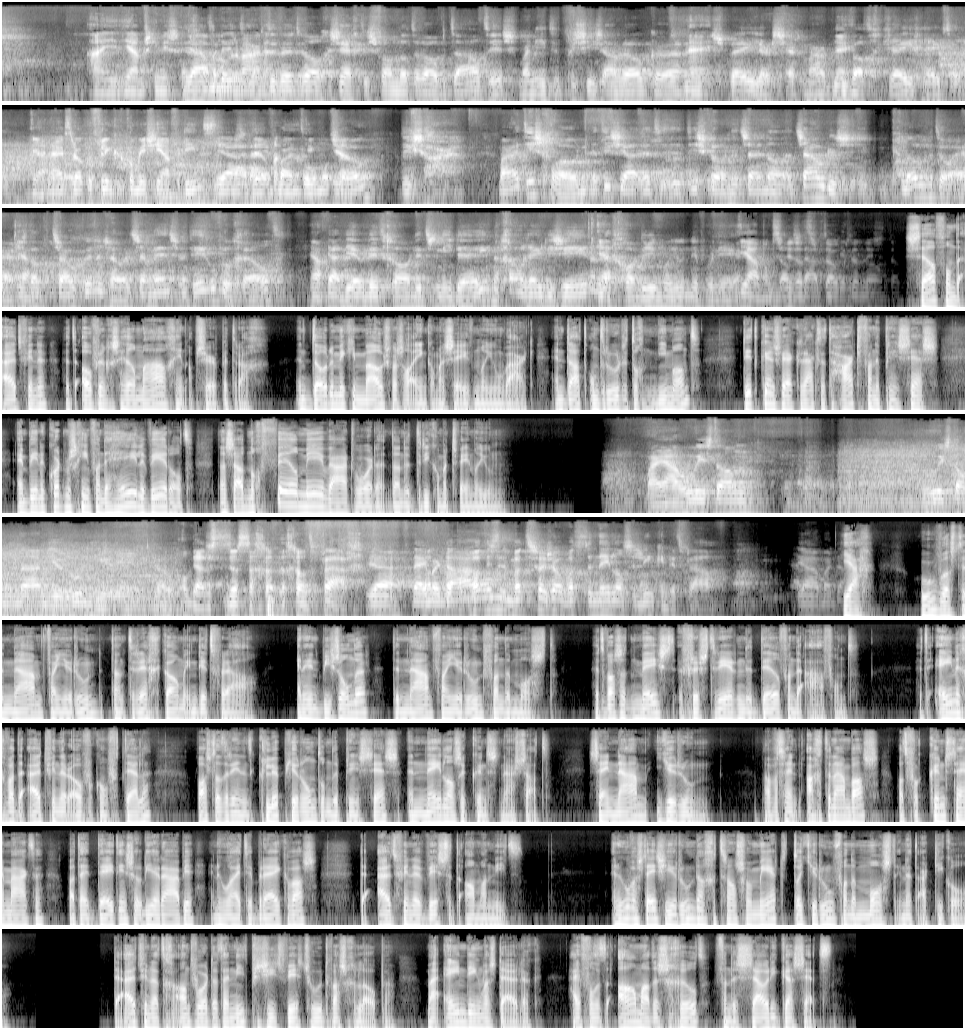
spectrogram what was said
Ja, misschien is het ja, maar dit, waarde. Er werd wel gezegd is van dat er wel betaald is, maar niet precies aan welke spelers, zeg maar, wie wat gekregen heeft. Ja, hij heeft er ook een flinke commissie aan verdiend. Ja, dus een paar ton of zo. Bizar. Maar het is gewoon, het is, ja, het, het is gewoon, het zijn dan, het zou dus, ik geloof het wel erg, dat het zou kunnen zo. Het zijn mensen met heel veel geld. Ja. ja, die hebben dit gewoon, dit is een idee, dan gaan we realiseren, ja. leg gewoon 3 miljoen ervoor neer. Ja, want dat, dat ook zelf vond de uitvinder het overigens helemaal geen absurd bedrag. Een dode Mickey Mouse was al 1,7 miljoen waard. En dat ontroerde toch niemand? Dit kunstwerk raakt het hart van de prinses. En binnenkort misschien van de hele wereld. Dan zou het nog veel meer waard worden dan de 3,2 miljoen. Maar ja, hoe is dan. Hoe is dan de naam Jeroen hierin gekomen? Ja, dat is, dat is de, grote vraag. Ja, nee, maar wat, wat, is, wat, is sowieso, wat is de Nederlandse link in dit verhaal? Ja, maar ja hoe was de naam van Jeroen dan terechtgekomen in dit verhaal? En in het bijzonder de naam van Jeroen van de Most. Het was het meest frustrerende deel van de avond. Het enige wat de uitvinder over kon vertellen was dat er in het clubje rondom de prinses een Nederlandse kunstenaar zat. Zijn naam Jeroen. Maar wat zijn achternaam was, wat voor kunst hij maakte, wat hij deed in Saudi-Arabië en hoe hij te bereiken was, de uitvinder wist het allemaal niet. En hoe was deze Jeroen dan getransformeerd tot Jeroen van de Most in het artikel? De uitvinder had geantwoord dat hij niet precies wist hoe het was gelopen. Maar één ding was duidelijk. Hij vond het allemaal de schuld van de Saudi Gazette.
